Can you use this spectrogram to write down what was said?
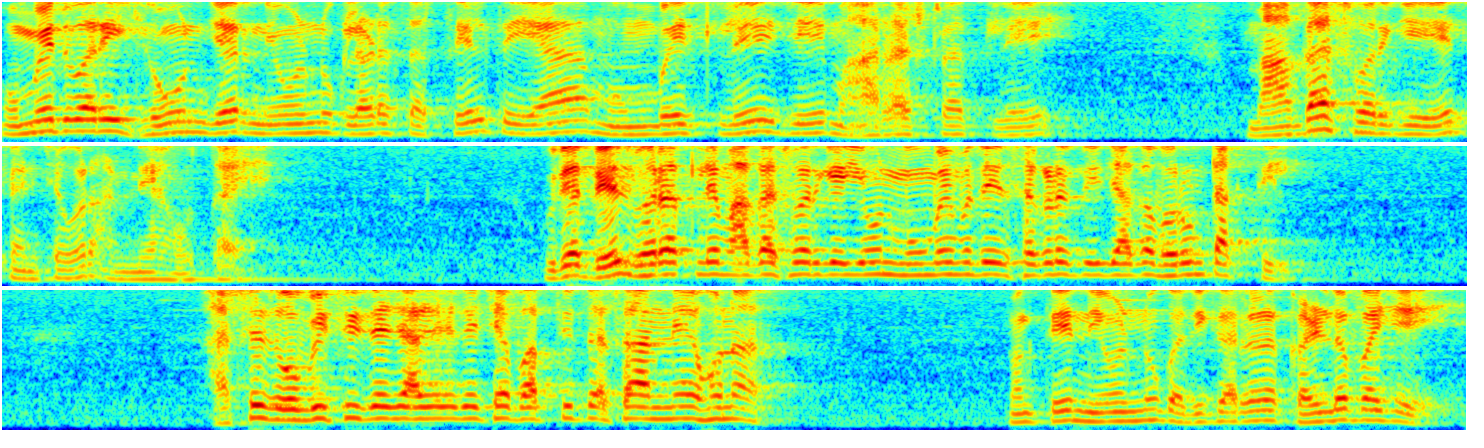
उमेदवारी घेऊन जर निवडणूक लढत असतील तर या मुंबईतले जे महाराष्ट्रातले मागासवर्गीय त्यांच्यावर अन्याय होत आहे. उद्या देशभरातले मागासवर्गीय येऊन मुंबईमध्ये सगळं ती जागा भरून टाकतील. असेच ओबीसीच्या जागेच्या बाबतीत असा अन्याय होणार. मग ते निवडणूक अधिकाऱ्याला कळलं पाहिजे.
